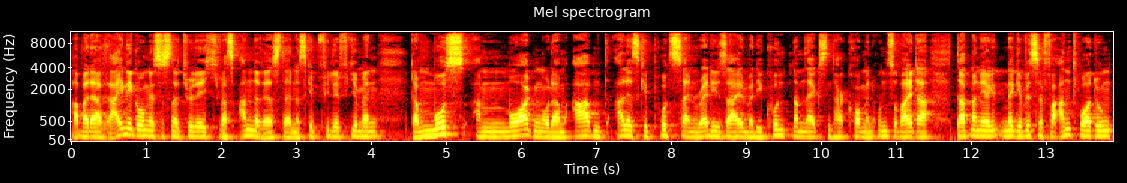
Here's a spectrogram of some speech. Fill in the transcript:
Aber bei der Reinigung ist es natürlich was anderes, denn es gibt viele Firmen, da muss am Morgen oder am Abend alles geputzt sein, ready sein, weil die Kunden am nächsten Tag kommen und so weiter. Da hat man ja eine gewisse Verantwortung.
